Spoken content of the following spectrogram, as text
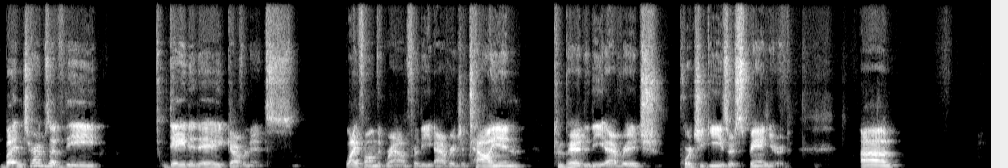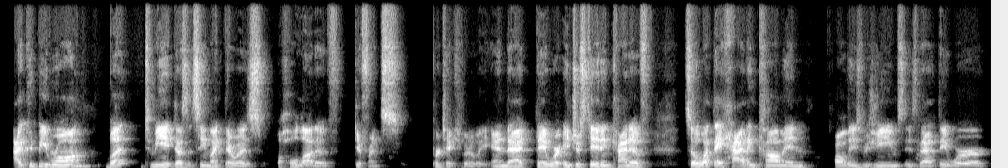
but in terms of the day-to-day governance, life on the ground for the average Italian compared to the average Portuguese or Spaniard. Um, I could be wrong, but to me, it doesn't seem like there was a whole lot of difference particularly and that they were interested in kind of so what they had in common all these regimes is that they were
